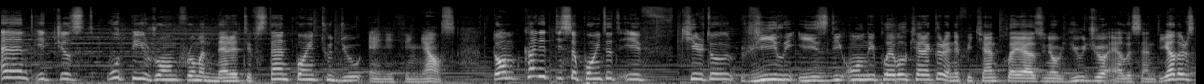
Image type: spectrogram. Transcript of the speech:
and it just would be wrong from a narrative standpoint to do anything else. Though I'm kinda disappointed if Kirito really is the only playable character and if we can't play as, you know, Eugeo, Alice and the others,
